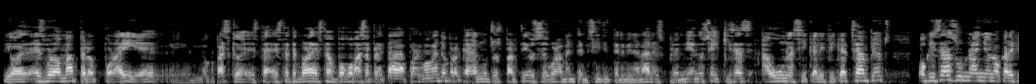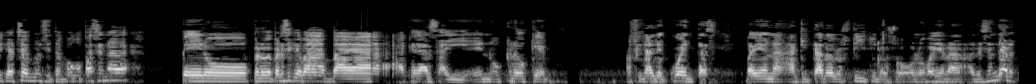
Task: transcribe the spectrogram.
Digo, es broma, pero por ahí, ¿eh? Lo que pasa es que esta, esta temporada está un poco más apretada por el momento, porque quedan muchos partidos, seguramente el City terminará desprendiéndose y quizás aún así califica Champions, o quizás un año no califica Champions y tampoco pase nada, pero, pero me parece que va, va a quedarse ahí, ¿eh? No creo que, a final de cuentas vayan a, quitarle los títulos o lo vayan a, descender.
